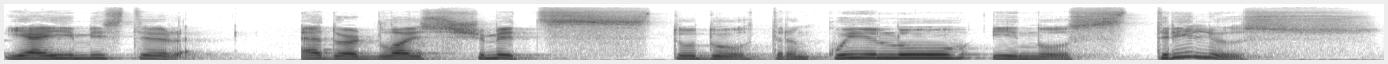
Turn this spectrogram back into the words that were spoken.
E aí, Mr. Edward Lois Schmitz, tudo tranquilo e nos trilhos?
